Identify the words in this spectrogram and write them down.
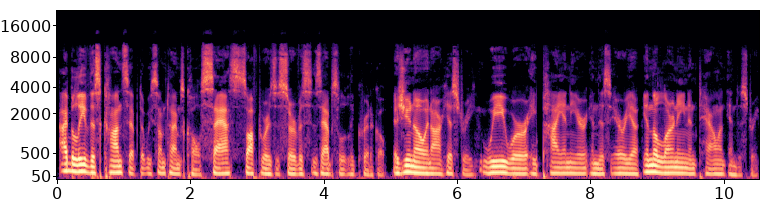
I believe this concept that we sometimes call SaaS, software as a service, is absolutely critical. As you know, in our history, we were a pioneer in this area in the learning and talent industry.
